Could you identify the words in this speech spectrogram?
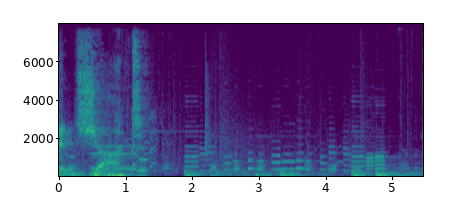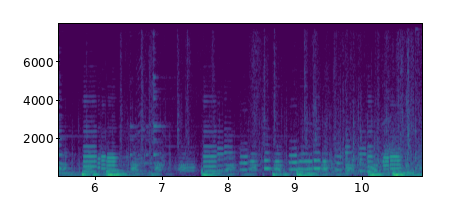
Headshot. Thank you.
